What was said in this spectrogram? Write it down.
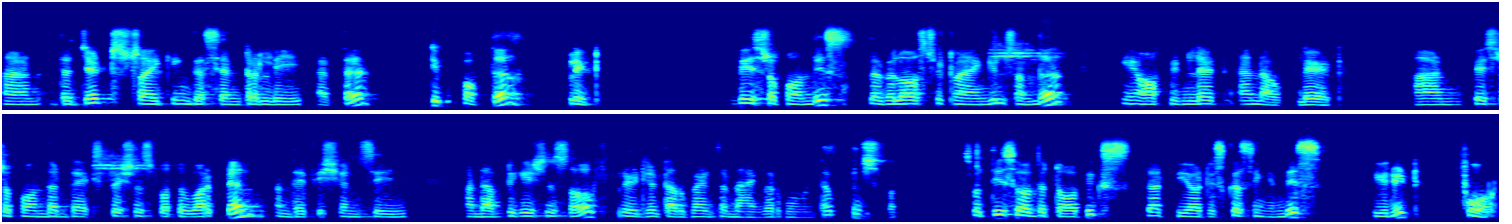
and the jet striking the centrally at the tip of the plate based upon this, the velocity triangles on the you of inlet and outlet, and based upon that, the expressions for the work done and the efficiency and applications of radial turbines and angular momentum principle. So these are the topics that we are discussing in this unit four.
